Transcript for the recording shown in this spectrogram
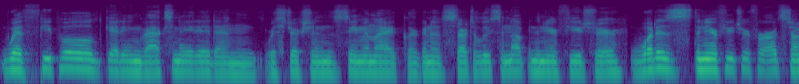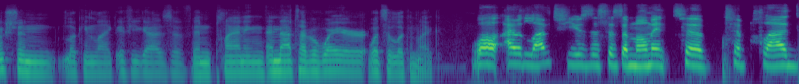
With people getting vaccinated and restrictions seeming like they're going to start to loosen up in the near future, what is the near future for ArtsJunktion looking like if you guys have been planning in that type of way, or what's it looking like? Well, I would love to use this as a moment to to plug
